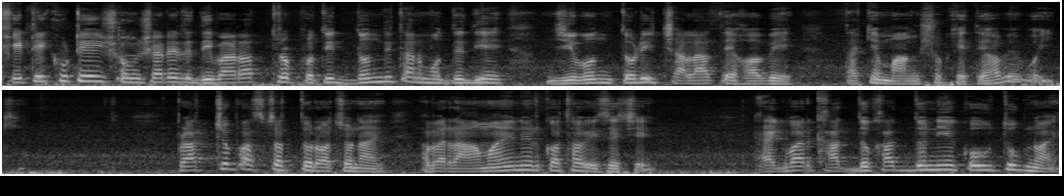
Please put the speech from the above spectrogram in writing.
খেটে খুঁটে এই সংসারের দিবারাত্র প্রতিদ্বন্দ্বিতার মধ্যে দিয়ে জীবনতরি চালাতে হবে, তাকে মাংস খেতে হবে বই কি? প্রাচ্য পাশ্চাত্য রচনায় আবার রামায়ণের কথাও এসেছে। একবার খাদ্য খাদ্য নিয়ে কৌতুক নয়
